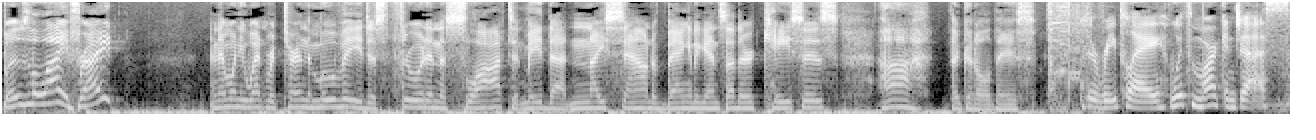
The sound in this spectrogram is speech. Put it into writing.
But it's the life, right? And then when you went and returned the movie, you just threw it in the slot and made that nice sound of banging against other cases. Ah, the good old days. The replay with Mark and Jess.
